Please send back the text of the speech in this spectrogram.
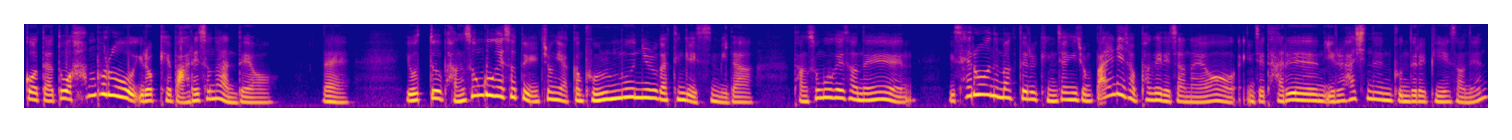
거다도 함부로 이렇게 말해서는 안 돼요. 네. 이것도 방송국에서도 일종의 약간 불문율 같은 게 있습니다. 방송국에서는 이 새로운 음악들을 굉장히 좀 빨리 접하게 되잖아요. 이제 다른 일을 하시는 분들에 비해서는.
